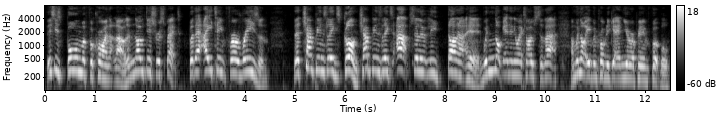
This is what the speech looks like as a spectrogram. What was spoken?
This is Bournemouth for crying out loud. And no disrespect, but they're 18th for a reason. The Champions League's gone. Champions League's absolutely done out here. We're not getting anywhere close to that. And we're not even probably getting European football.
